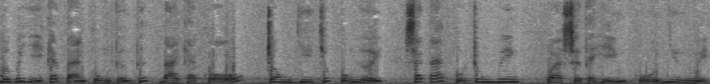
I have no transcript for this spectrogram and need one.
mời quý vị các bạn cùng thưởng thức bài ca cổ trong di chúc của người, sáng tác của Trung Nguyên qua sự thể hiện của Như Nguyệt.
